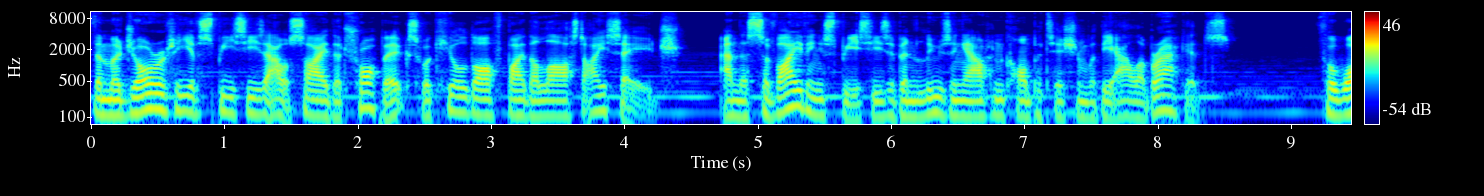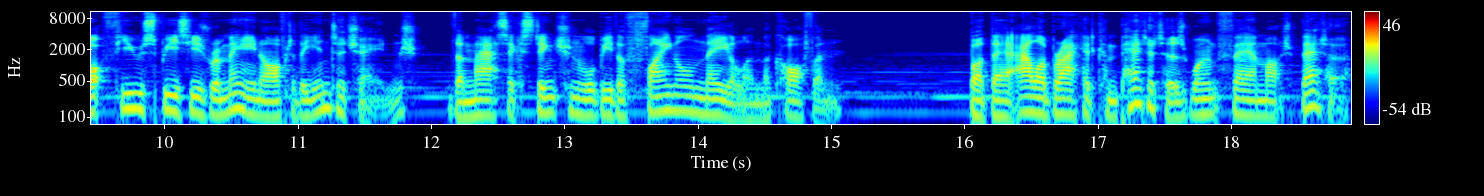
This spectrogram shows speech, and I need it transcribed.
The majority of species outside the tropics were killed off by the last ice age, and the surviving species have been losing out in competition with the allobrachids. For what few species remain after the interchange, the mass extinction will be the final nail in the coffin. But their allobrachid competitors won't fare much better.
